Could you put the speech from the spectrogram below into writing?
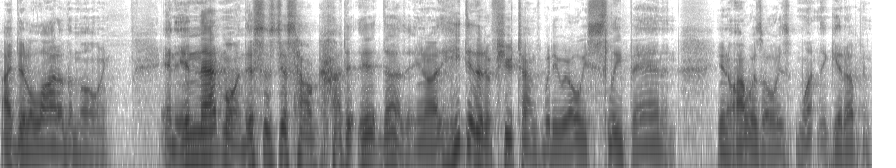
I did a lot of the mowing. And in that moment, this is just how God it, does it. You know, he did it a few times, but he would always sleep in, and you know, I was always wanting to get up, and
